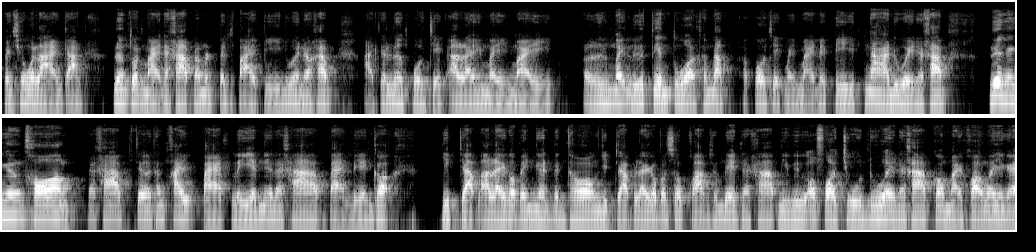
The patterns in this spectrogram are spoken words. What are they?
เป็นช่วงเวลาในการเริ่มต้นใหม่นะครับ แล้วมันเป็นปลายปีด้วยนะครับ อาจจะเริ่มโปรเจกต์อะไรใหม่ ๆ หรือไม่หรือเตรียมตัวสำหรับโปรเจกต์ใหม่ ๆ ในปีหน้าด้วยนะครับ เรื่องเงินเงินทองนะครับ เจอทั้งไพ่8เหรียญเนี่ยนะครับ8เหรียญก็หยิบจับอะไรก็เป็นเงินเป็นทอง หยิบจับอะไรก็ประสบความสำเร็จนะครับมี Wheel of Fortune ด้วยนะครับ ก็หมายความว่ายังไง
